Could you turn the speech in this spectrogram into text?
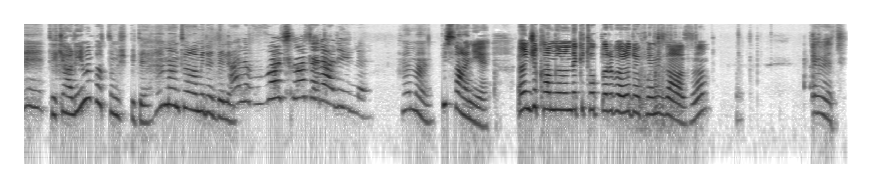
Tekerleği mi patlamış bir de? Hemen tamir edelim. Anne bu başka teraliyle. Hemen. Bir saniye. Önce kamyonundaki topları böyle dökmemiz lazım. Evet.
